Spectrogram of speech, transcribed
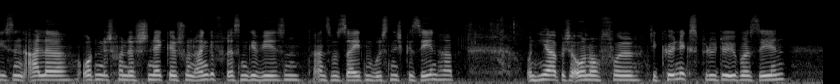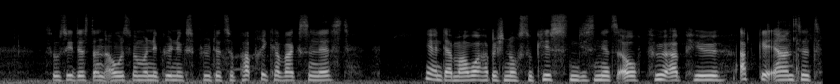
Die sind alle ordentlich von der Schnecke schon angefressen gewesen, an so Seiten, wo ich es nicht gesehen habe. Und hier habe ich auch noch voll die Königsblüte übersehen. So sieht es dann aus, wenn man eine Königsblüte zur Paprika wachsen lässt. Hier in der Mauer habe ich noch so Kisten, die sind jetzt auch peu à peu abgeerntet.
